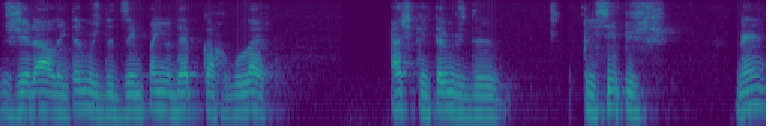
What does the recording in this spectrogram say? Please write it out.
geral em termos de desempenho da época regular? Acho que em termos de princípios, né?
